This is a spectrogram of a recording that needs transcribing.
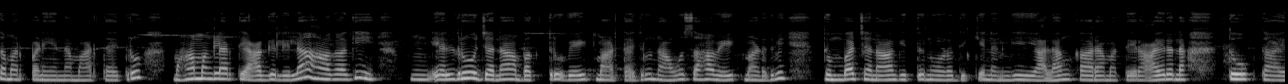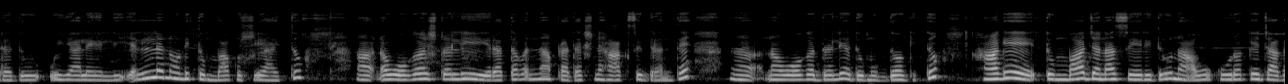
ಸಮರ್ಪಣೆಯನ್ನು ಮಾಡ್ತಾಯಿದ್ರು ಮಹಾಮಂಗಳಾರತಿ ಆಗಿರಲಿಲ್ಲ. ಹಾಗಾಗಿ ಎಲ್ಲರೂ ಜನ ಭಕ್ತರು ವೆಯ್ಟ್ ಮಾಡ್ತಾಯಿದ್ರು ನಾವು ಸಹ ವೆಯ್ಟ್ ಮಾಡಿದ್ವಿ. ತುಂಬ ಚೆನ್ನಾಗಿತ್ತು ನೋಡೋದಕ್ಕೆ. ನನಗೆ ಈ ಅಲಂಕಾರ ಮತ್ತು ರಾಯರನ್ನ ತೂಗ್ತಾ ಇರೋದು, ಉಯ್ಯಾಲೆಯಲ್ಲಿ ಎಲ್ಲ ನೋಡಿ ತುಂಬ ಖುಷಿ ಆಯಿತು. ನಾವು ಹೋಗೋಷ್ಟರಲ್ಲಿ ರಥವನ್ನು ಪ್ರದಕ್ಷಿಣೆ ಹಾಕ್ಸಿದ್ರಂತೆ. ನಾವು ಹೋಗೋದ್ರಲ್ಲಿ ಅದು ಮುಗ್ದೋಗಿತ್ತು. ಹಾಗೆ ತುಂಬ ಜನ ಸೇರಿದ್ರು. ನಾವು ಕೂರೋಕ್ಕೆ ಜಾಗ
